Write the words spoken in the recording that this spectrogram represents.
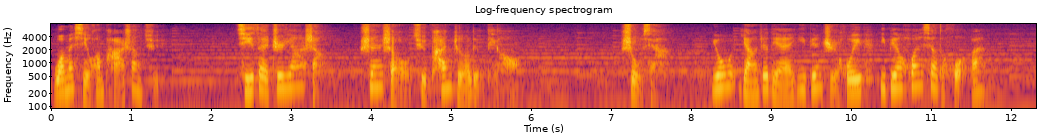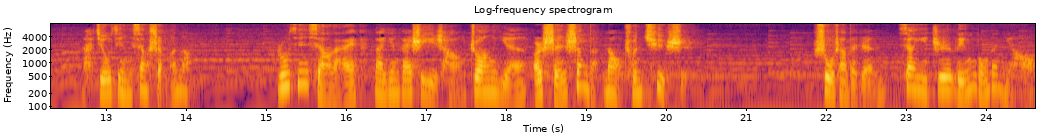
我们喜欢爬上去，骑在枝丫上，伸手去攀折柳条。树下，有仰着脸一边指挥一边欢笑的伙伴，那究竟像什么呢？如今想来，那应该是一场庄严而神圣的闹春趣事。树上的人像一只玲珑的鸟，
